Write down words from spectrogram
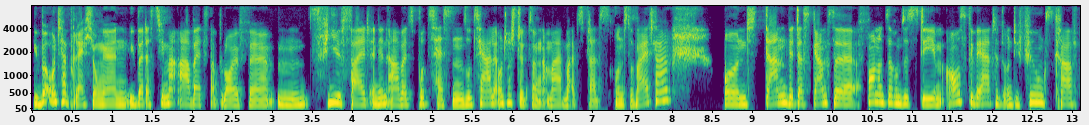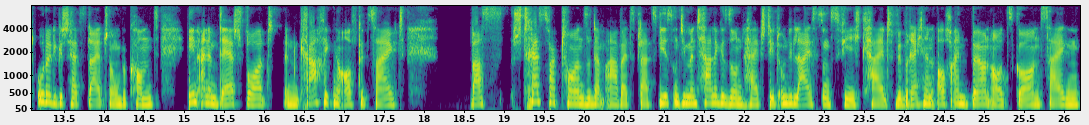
über Unterbrechungen, über das Thema Arbeitsabläufe, hm, Vielfalt in den Arbeitsprozessen, soziale Unterstützung am Arbeitsplatz und so weiter. Und dann wird das Ganze von unserem System ausgewertet und die Führungskraft oder die Geschäftsleitung bekommt in einem Dashboard in Grafiken aufgezeigt, was Stressfaktoren sind am Arbeitsplatz, wie es um die mentale Gesundheit steht, um die Leistungsfähigkeit. Wir berechnen auch einen Burnout-Score und zeigen,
